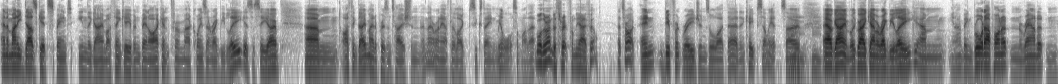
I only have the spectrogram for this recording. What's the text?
and the money does get spent in the game. I think even Ben Ikin from uh, Queensland Rugby League as the CEO. Um, I think they made a presentation and they were only after like 16 mil or something like that. Well, they're under threat from the AFL. That's right, and different regions all like that, and keep selling it. So, Mm, our game, a great game of rugby league, um, you know, being brought up on it and around it, and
